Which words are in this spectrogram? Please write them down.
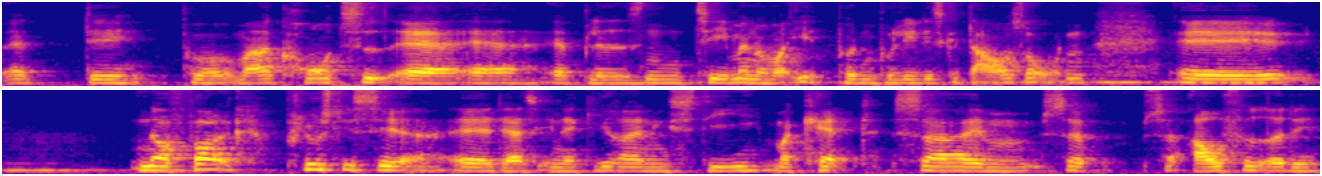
at det på meget kort tid er, er, er blevet sådan tema nummer et på den politiske dagsorden. Øh, når folk pludselig ser øh, deres energiregning stige markant, så, øh, så, så afføder det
